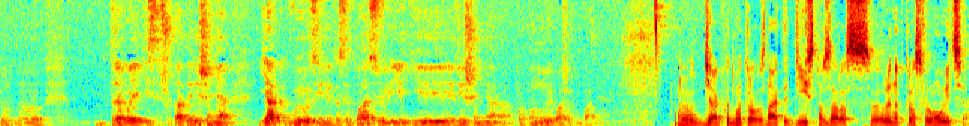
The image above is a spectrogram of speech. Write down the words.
Тут треба якісь шукати рішення. Як ви оцінюєте ситуацію і які рішення пропонує ваша компанія? Е, Дякую, Дмитро. Ви знаєте, дійсно зараз ринок трансформується.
